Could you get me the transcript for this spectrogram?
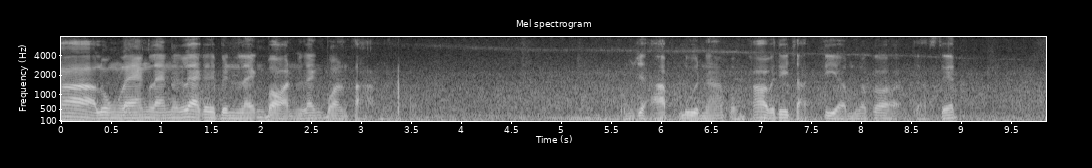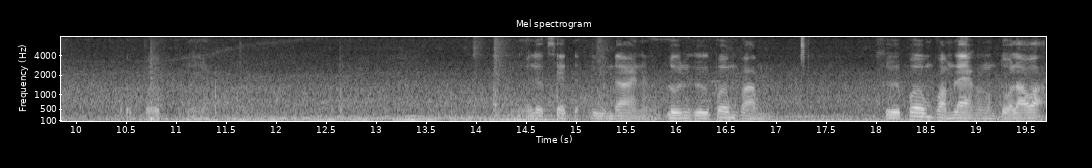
ถ้าลงแรงแรงแรกก็จะเป็นแรงบอลแรงบอลสามนะครับผมจะอัพรูนนะครับผมเข้าไปที่จัดเตรียมแล้วก็จัดเซตปุ๊บนี่เลือกเซตรูนได้นะรูนคือเพิ่มความคือเพิ่มความแรงของตัวเราอะ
